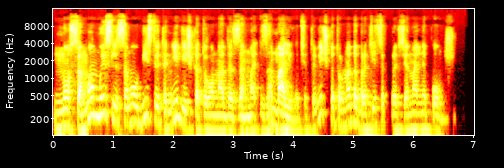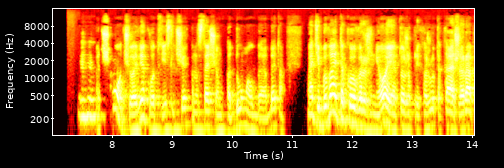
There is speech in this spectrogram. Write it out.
Но сама мысль самоубийства – это не вещь, которую надо замаливать. Это вещь, которую надо обратиться к профессиональной помощи. Угу. Почему человек, вот если человек по-настоящему подумал бы об этом, знаете, бывает такое выражение, ой, я тоже прихожу, такая жара,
